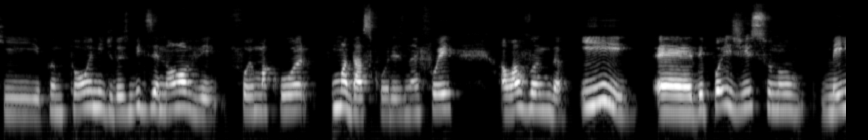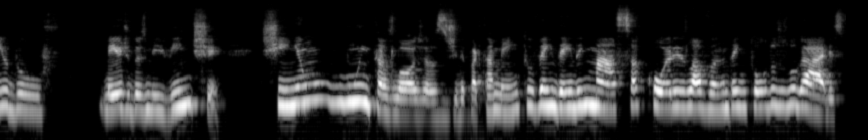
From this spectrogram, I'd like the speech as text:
Que Pantone de 2019 foi uma cor, uma das cores, né? Foi a lavanda. E é, depois disso, no meio do meio de 2020, tinham muitas lojas de departamento vendendo em massa cores lavanda em todos os lugares.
